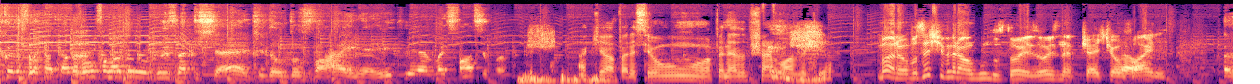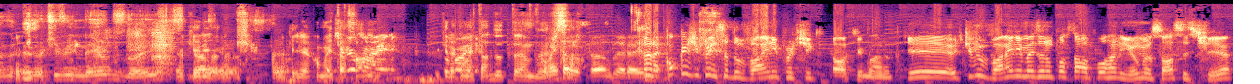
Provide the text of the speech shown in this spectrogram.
De coisa fracassada, vamos falar do, do Snapchat, do, dos Vine aí, que é mais fácil, mano. Aqui, ó, apareceu um, uma Penélope Charmosa aqui, ó. Mano, vocês tiveram algum dos dois, ou Snapchat ou Não. Vine? Eu eu não tive nenhum dos dois. Eu queria, eu, eu queria comentar Tive só do, Vine. eu queria comentar do Tumblr. Comenta no Tumblr aí. Cara, qual que é a diferença do Vine pro TikTok, mano? Porque eu tive o Vine, mas eu não postava porra nenhuma, eu só assistia.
